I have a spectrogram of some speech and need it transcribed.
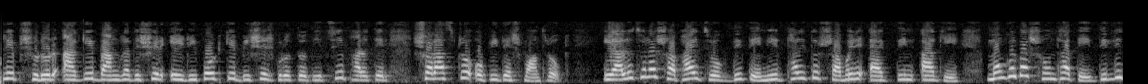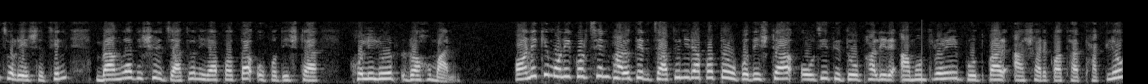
Clip শুরুর আগে বাংলাদেশের এই রিপোর্টকে বিশেষ গুরুত্ব দিচ্ছে ভারতের স্বরাষ্ট্র ও বিদেশ মন্ত্রক এই আলোচনা সভায় যোগ দিতে নির্ধারিত সময়ের একদিন আগে মঙ্গলবার সন্ধ্যাতেই দিল্লি চলে এসেছেন বাংলাদেশের জাতীয় নিরাপত্তা উপদেষ্টা খলিলুর রহমান অনেকে মনে করছেন ভারতের জাতীয় নিরাপত্তা উপদেষ্টা অজিত দোভালের আমন্ত্রণে বুধবার আসার কথা থাকলেও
